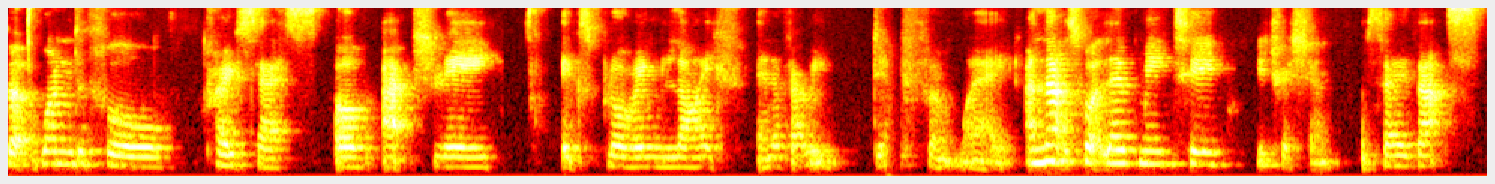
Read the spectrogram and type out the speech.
but wonderful process of actually exploring life in a very different way and that's what led me to nutrition so that's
